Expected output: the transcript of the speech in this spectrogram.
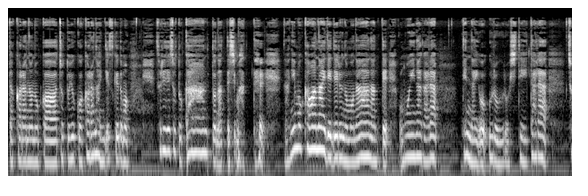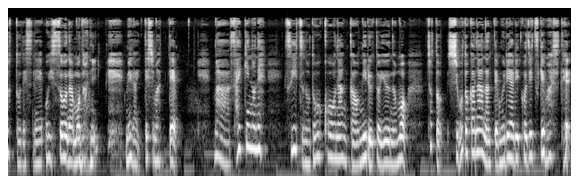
たからなのかちょっとよくわからないんですけどもそれでちょっとガーンとなってしまって何も買わないで出るのもなーなんて思いながら店内をうろうろしていたらちょっとですね美味しそうなものに 目がいってしまってまあ最近のねスイーツの動向なんかを見るというのもちょっと仕事かななんて無理やりこじつけまして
